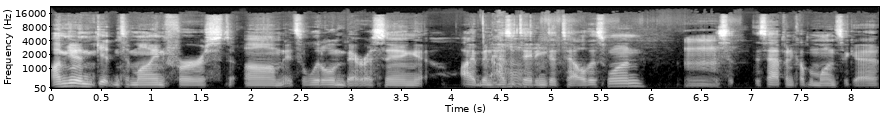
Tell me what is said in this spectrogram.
I'm gonna get into mine first. Um, it's a little embarrassing. I've been Oh. hesitating to tell this one. Mm. This, this happened a couple months ago.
